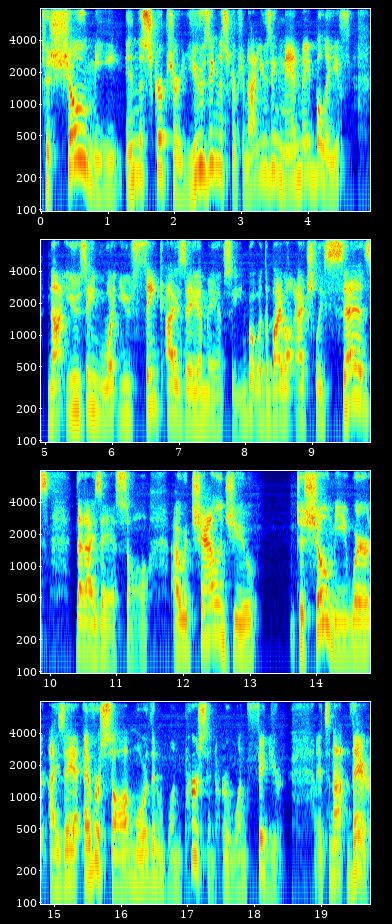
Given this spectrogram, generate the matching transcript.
to show me in the scripture, using the scripture, not using man made belief, not using what you think Isaiah may have seen, but what the Bible actually says that Isaiah saw. I would challenge you to show me where Isaiah ever saw more than one person or one figure. It's not there.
